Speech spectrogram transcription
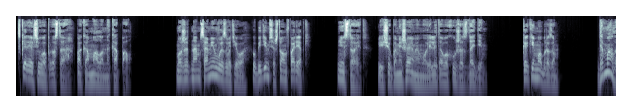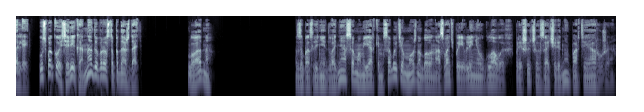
Скорее всего, просто пока мало накопал». Может, нам самим вызвать его? Убедимся, что он в порядке?» «Не стоит. Еще помешаем ему или того хуже сдадим». «Каким образом?» «Да мало ли. Успокойся, Рика, надо просто подождать». «Ладно». За последние два дня самым ярким событием можно было назвать появление угловых, пришедших за очередной партией оружия,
